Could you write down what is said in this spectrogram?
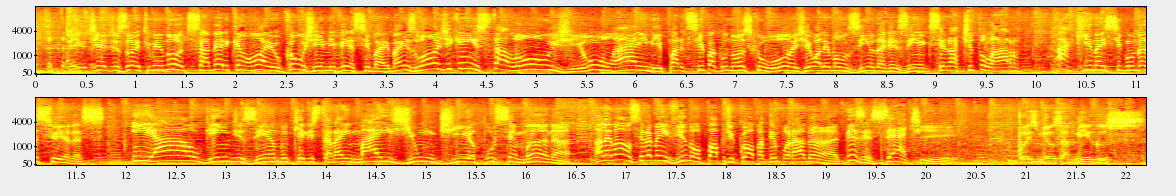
Meio-dia, 18 minutos. American Oil com o GNV se vai mais longe. Quem está longe, online, participa conosco hoje. É o alemãozinho da resenha que será titular aqui nas segundas-feiras. E há alguém dizendo que ele estará em mais de um dia por semana. Alemão, seja bem-vindo ao Papo de Copa, temporada 17. Pois, meus amigos,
